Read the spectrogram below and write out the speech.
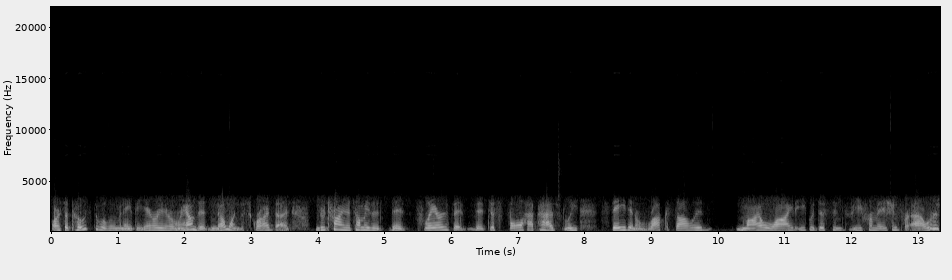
are supposed to illuminate the area around it. No one described that. You're trying to tell me that, that flares that, that just fall haphazardly stayed in a rock solid, mile wide, equidistant V formation for hours?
